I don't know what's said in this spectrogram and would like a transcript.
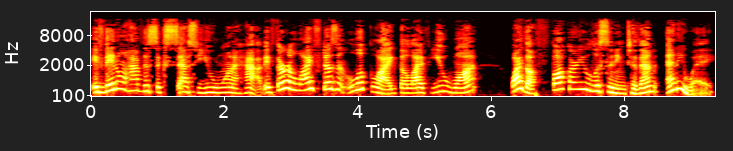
if they don't have the success you want to have, if their life doesn't look like the life you want, why the fuck are you listening to them anyway?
